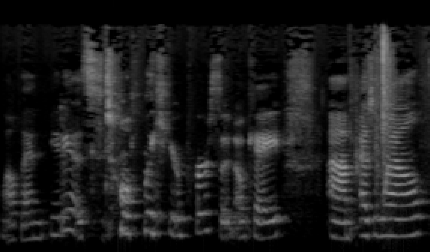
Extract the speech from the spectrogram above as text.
Well, then it is totally your person, okay? Um, as well,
